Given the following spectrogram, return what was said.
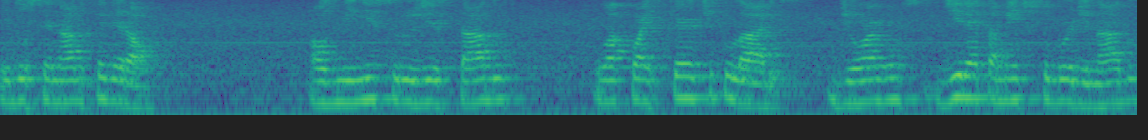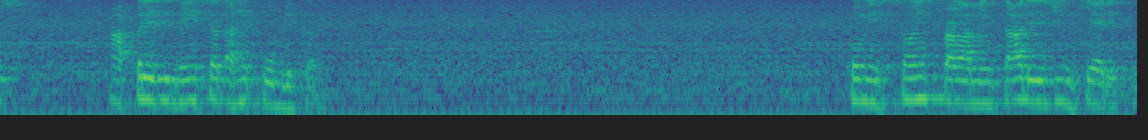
e do Senado Federal aos ministros de Estado ou a quaisquer titulares de órgãos diretamente subordinados à Presidência da República. Comissões parlamentares de inquérito.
